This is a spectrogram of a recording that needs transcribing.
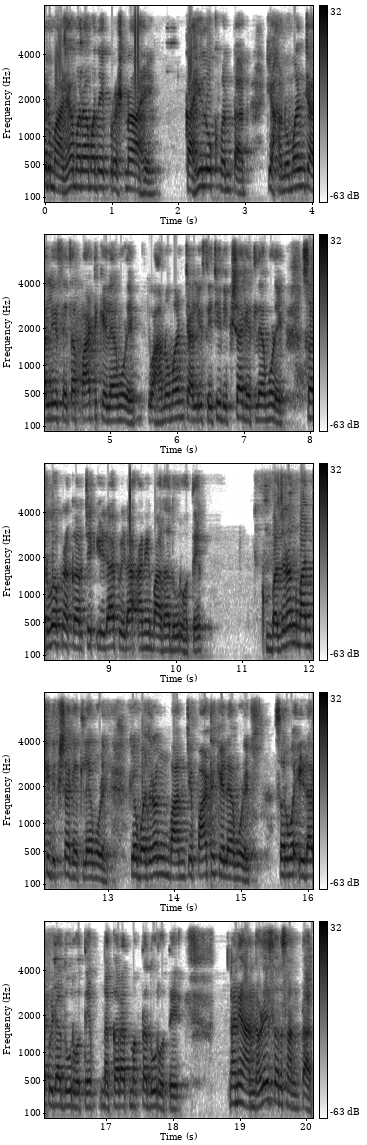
पण माझ्या मनामध्ये एक प्रश्न आहे. काही लोक म्हणतात की हनुमान चालिसेचा पाठ केल्यामुळे किंवा हनुमान चालिसेची दीक्षा घेतल्यामुळे सर्व प्रकारची इडापिडा आणि बाधा दूर होते. बजरंग बाणची दीक्षा घेतल्यामुळे किंवा बजरंग बाणचे पाठ केल्यामुळे सर्व इडापिडा दूर होते नकारात्मकता दूर होते. आणि आंधळे सर सांगतात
